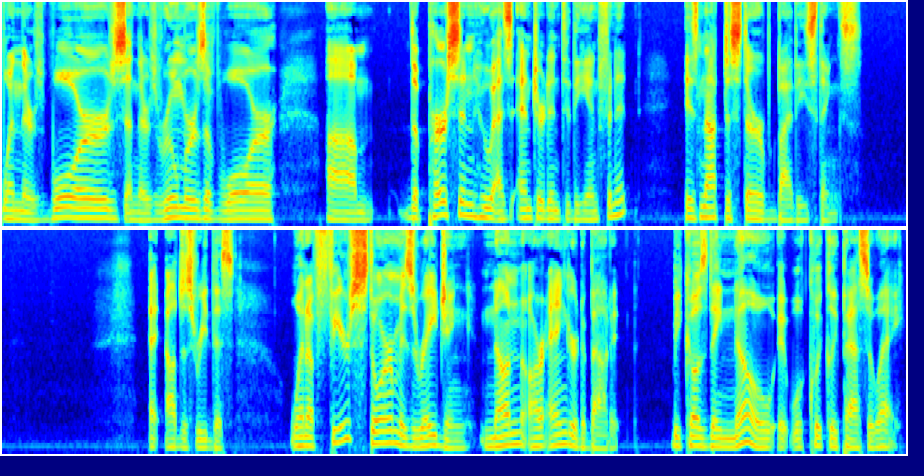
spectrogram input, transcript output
when there's wars and there's rumors of war, um, the person who has entered into the infinite is not disturbed by these things. Eh, I'll just read this. When a fierce storm is raging, none are angered about it, because they know it will quickly pass away.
